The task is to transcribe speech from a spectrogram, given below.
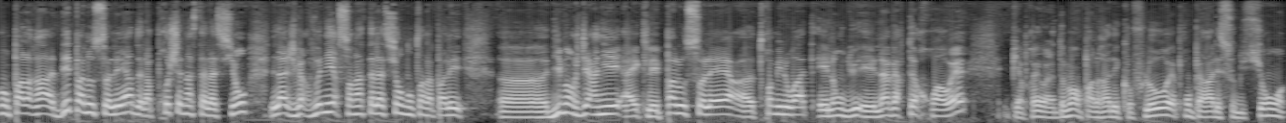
On parlera des panneaux solaires, de la prochaine installation. Là, je vais revenir sur l'installation dont on a parlé euh, dimanche dernier avec les panneaux solaires 3000 euh, watts et l'inverteur Huawei. Et puis après, voilà, demain, on parlera des coflots et après, on paiera des solutions.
